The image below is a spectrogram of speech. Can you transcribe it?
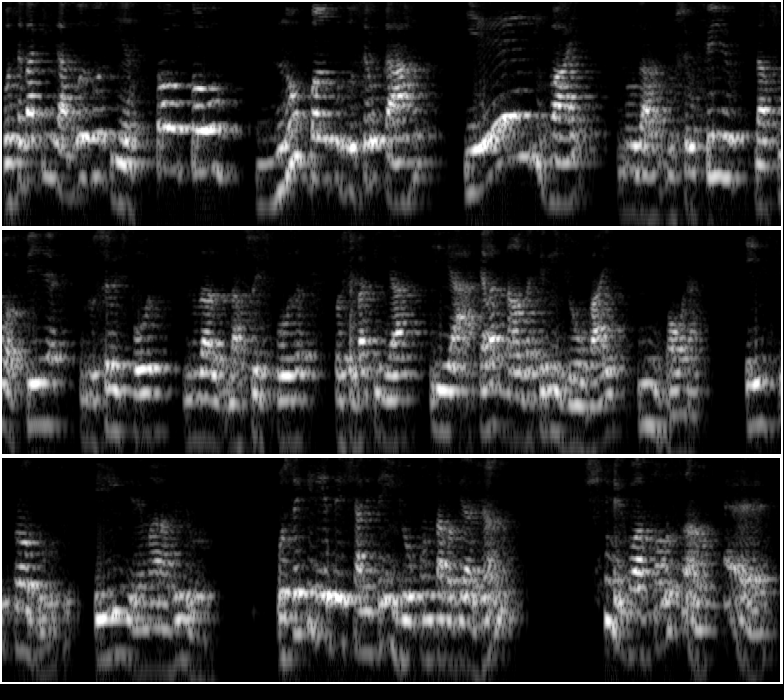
Você vai pingar duas gotinhas tô, tô, no banco do seu carro e ele vai no da, do seu filho, da sua filha, do seu esposo, no da, da sua esposa. Você vai pingar e aquela náusea, aquele enjoo vai embora. Esse produto, ele é maravilhoso. Você queria deixar de ter enjoo quando estava viajando? chegou a solução. É,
